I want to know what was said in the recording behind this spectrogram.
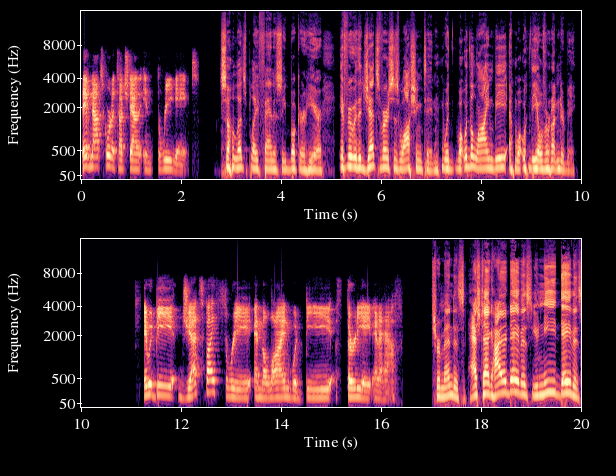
They have not scored a touchdown in three games. So let's play fantasy booker here. If it were the Jets versus Washington, would what would the line be and what would the over under be? It would be Jets by three, and the line would be 38 and a half. Tremendous. Hashtag hire Davis. You need Davis.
